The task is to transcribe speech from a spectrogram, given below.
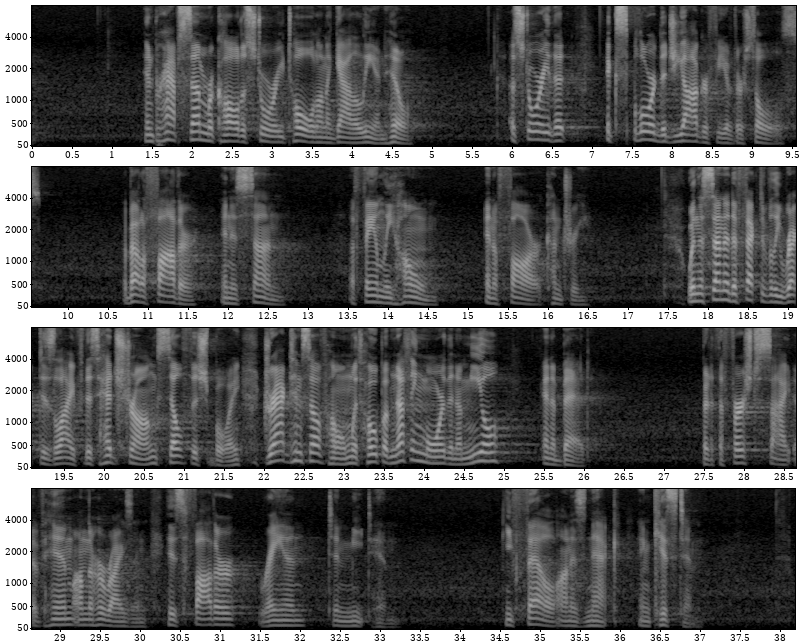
And perhaps some recalled a story told on a Galilean hill, a story that explored the geography of their souls about a father and his son, a family home, in a far country. When the son had effectively wrecked his life, this headstrong, selfish boy dragged himself home with hope of nothing more than a meal and a bed. But at the first sight of him on the horizon, his father ran to meet him. He fell on his neck and kissed him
